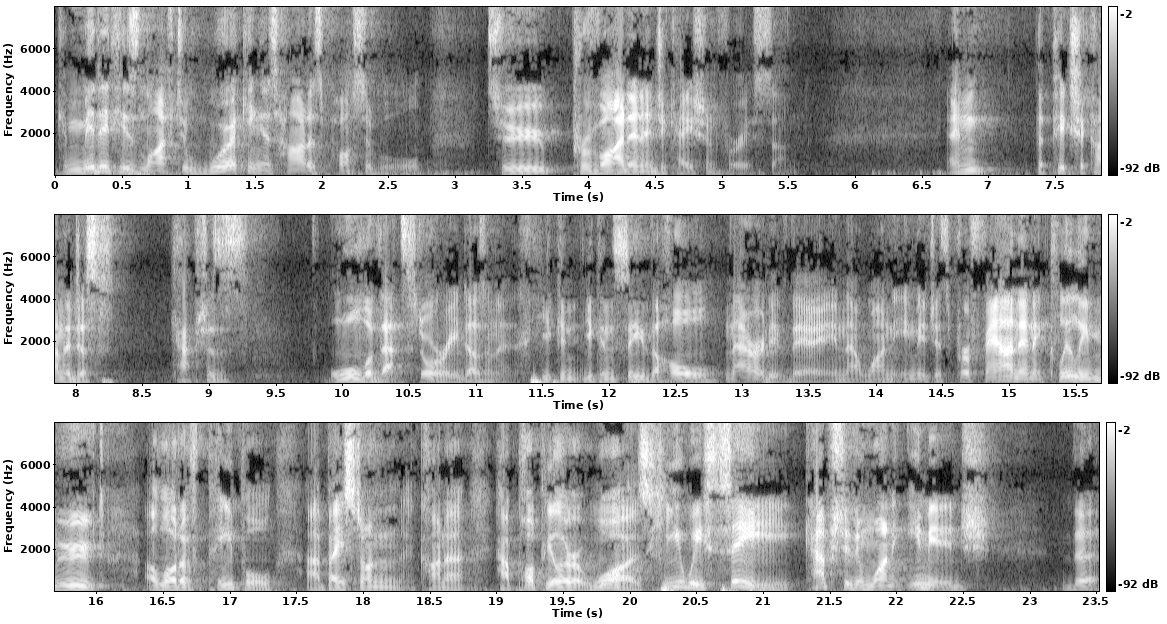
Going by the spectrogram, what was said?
committed his life to working as hard as possible to provide an education for his son. And the picture kind of just captures all of that story, doesn't it? You can, you can see the whole narrative there in that one image. It's profound and it clearly moved a lot of people uh, based on kind of how popular it was. Here we see, captured in one image, the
